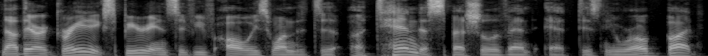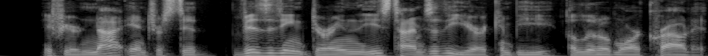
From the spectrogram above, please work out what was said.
Now, they're a great experience if you've always wanted to attend a special event at Disney World, but if you're not interested, visiting during these times of the year can be a little more crowded.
